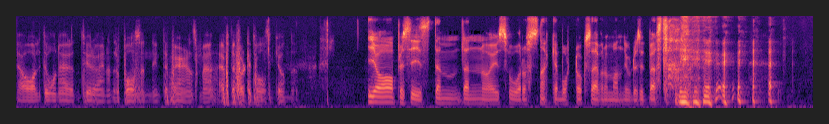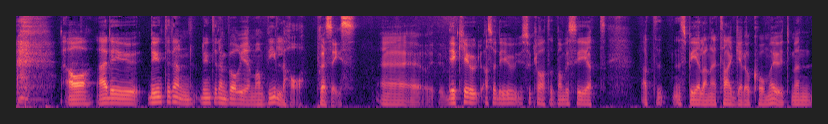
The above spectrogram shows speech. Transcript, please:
Ja, lite onödigt Tyrväinen dra på sig en interference med efter 42 sekunder. Ja, precis. Den, den var ju svår att snacka bort också även om man gjorde sitt bästa. ja, nej, det är ju det är inte den, det är inte den början man vill ha precis. Eh, det är kul, alltså det är ju såklart att man vill se att, att spelarna är taggade att komma ut. Men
